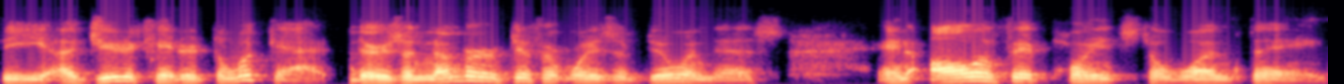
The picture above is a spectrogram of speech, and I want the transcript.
the adjudicator to look at. There's a number of different ways of doing this, and all of it points to one thing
